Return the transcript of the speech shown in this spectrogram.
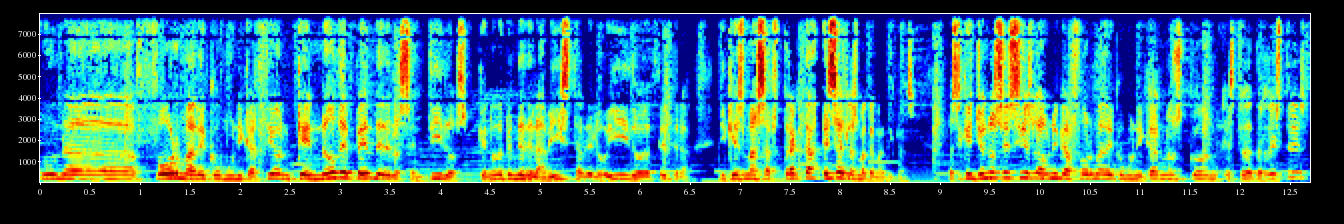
una forma de comunicación que no depende de los sentidos, que no depende de la vista, del oído, etcétera, y que es más abstracta, esas es las matemáticas. Así que yo no sé si es la única forma de comunicarnos con extraterrestres,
